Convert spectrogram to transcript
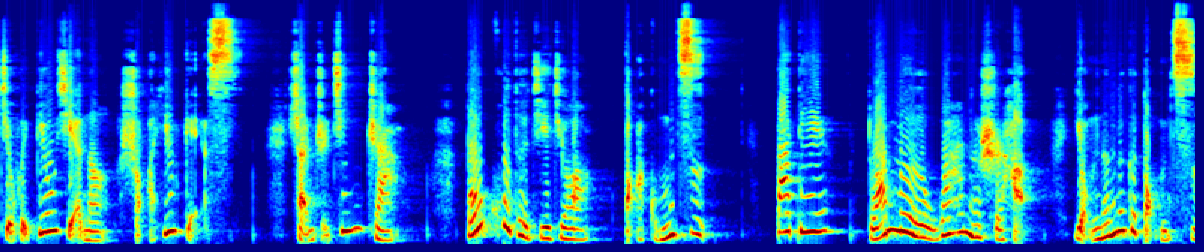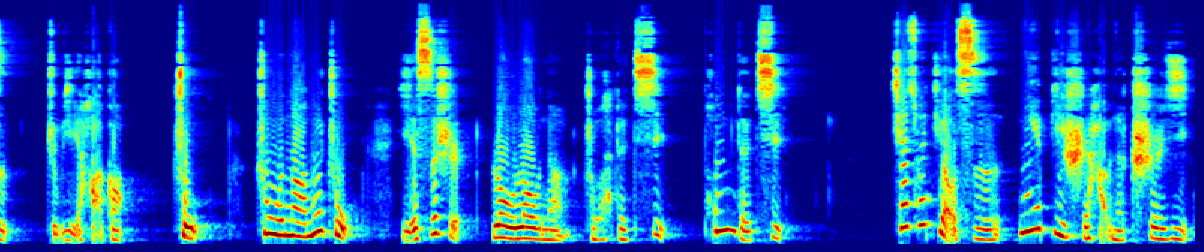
就会表现的煞有干事，甚至紧张。包括他结家大公子打爹端木碗的时候用的那个动词，注意哈嘎，捉捉拿的捉，意思是牢牢的抓得起，捧得起。小川教师捻笔时候的迟疑，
